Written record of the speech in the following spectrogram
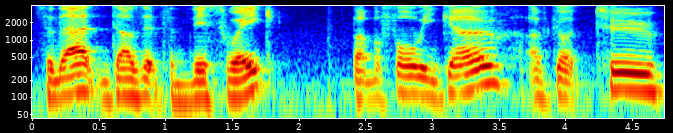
so that does it for this week. But before we go, I've got two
